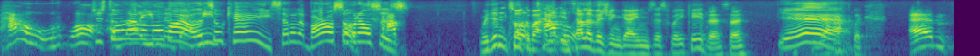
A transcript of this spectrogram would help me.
How? What? Just don't have a even mobile. I it's mean, okay. Settle it. Borrow someone oh, Look, else's. We didn't talk Oh, about any tablets. television games this week either, so. Yeah. Exactly. Um,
